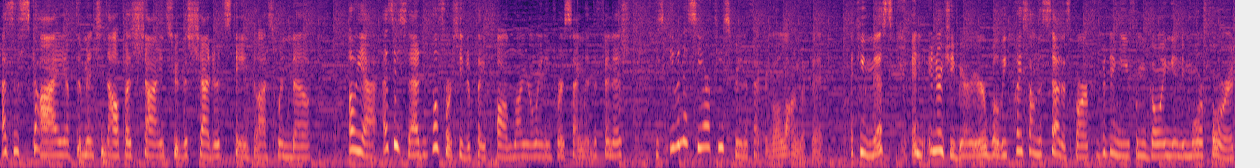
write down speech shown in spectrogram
as the sky of Dimension Alpha shines through the shattered stained glass window. Oh yeah, as he said, he'll force you to play Pong while you're waiting for a segment to finish. There's even a CRT screen effect to go along with it. If you miss, an energy barrier will be placed on the status bar, preventing you from going any more forward.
